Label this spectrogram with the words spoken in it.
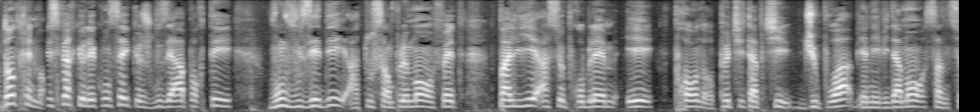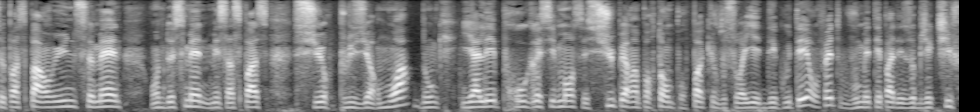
d'entraînement. J'espère que les conseils que je vous ai apportés vont vous aider à tout simplement en fait pallier à ce problème et prendre petit à petit du poids. Bien évidemment, ça ne se passe pas en une semaine, en deux semaines, mais ça se passe sur plusieurs mois. Donc y aller progressivement, c'est super important pour pas que vous soyez dégoûté. En fait, vous mettez pas des objectifs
